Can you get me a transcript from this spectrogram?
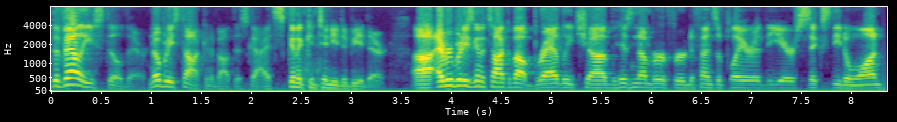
the value's still there. Nobody's talking about this guy. It's going to continue to be there. Uh, everybody's going to talk about Bradley Chubb. His number for Defensive Player of the Year, 60 to 1.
